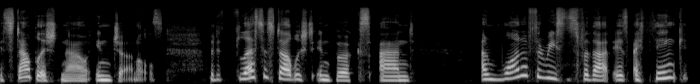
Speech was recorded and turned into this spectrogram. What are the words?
established now in journals, but it's less established in books. And and one of the reasons for that is I think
